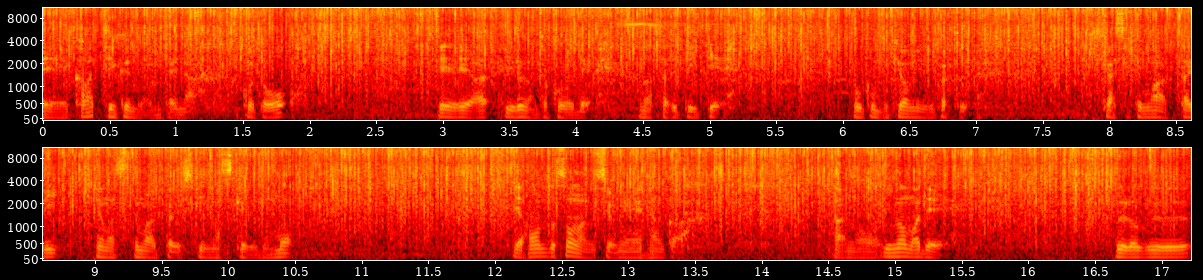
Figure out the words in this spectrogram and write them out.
えー、変わっていくんだみたいなことを、えー、いろんなところで話されていて僕も興味深く聞かせてもらったり読ませてもらったりしていますけれども。いやほんとそうなんですよね。なんかあの今までブログ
